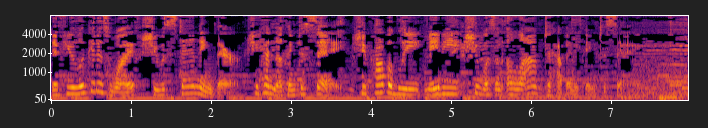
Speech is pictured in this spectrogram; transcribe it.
If you look at his wife, she was standing there. She had nothing to say. She probably, maybe she wasn't allowed to have anything to say.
